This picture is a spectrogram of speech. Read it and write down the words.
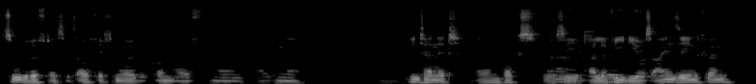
Zugriff, das ist jetzt auch recht neu bekommen, auf eine eigene ähm, Internetbox, wo ah, sie alle Videos einsehen können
